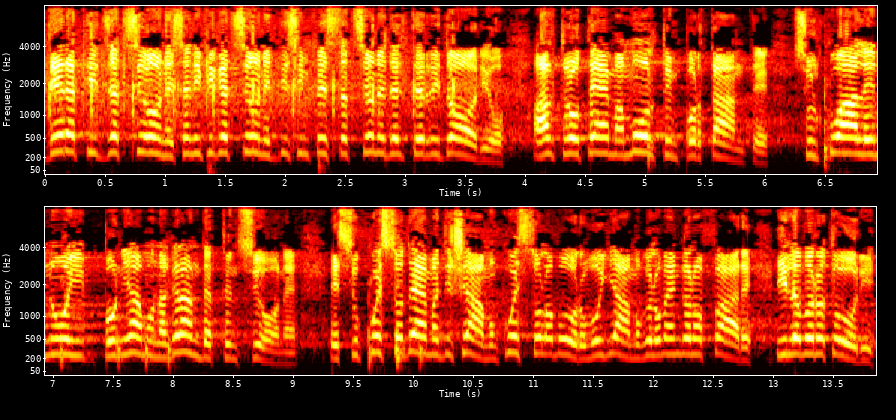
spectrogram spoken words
derattizzazione, sanificazione e disinfestazione del territorio, altro tema molto importante sul quale noi poniamo una grande attenzione e su questo tema diciamo questo lavoro vogliamo che lo vengano a fare i lavoratori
